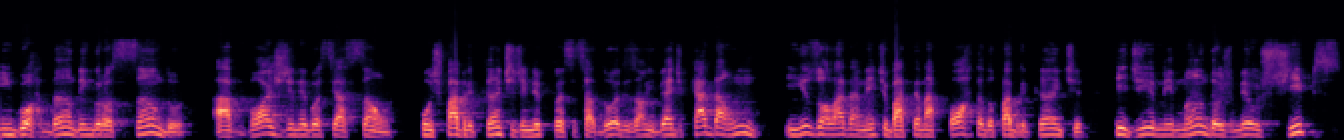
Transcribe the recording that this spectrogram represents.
engordando, engrossando a voz de negociação com os fabricantes de microprocessadores, ao invés de cada um e isoladamente bater na porta do fabricante, pedir, me manda os meus chips?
